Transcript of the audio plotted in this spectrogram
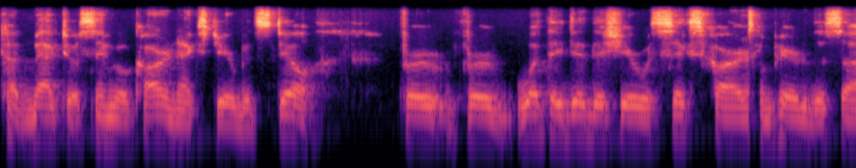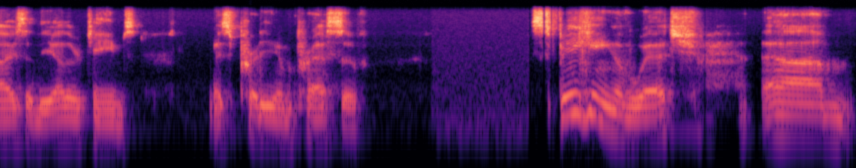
cutting back to a single car next year. But still, for for what they did this year with six cars compared to the size of the other teams, it's pretty impressive. Speaking of which, um,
